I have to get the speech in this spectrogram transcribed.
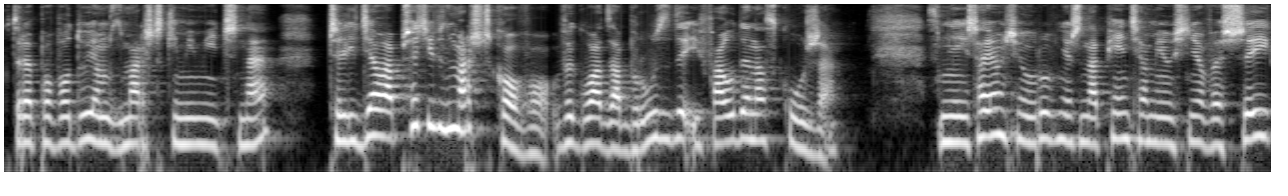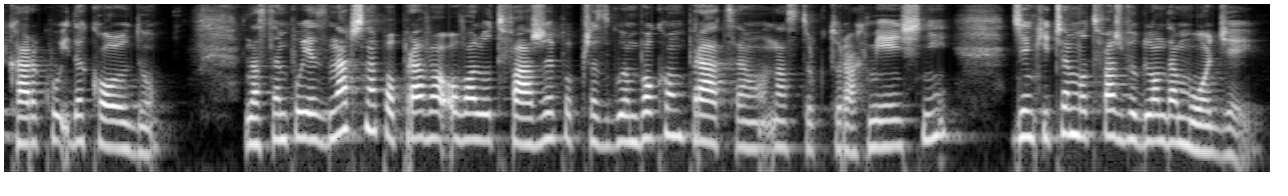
które powodują zmarszczki mimiczne, czyli działa przeciwzmarszczkowo, wygładza bruzdy i fałdy na skórze. Zmniejszają się również napięcia mięśniowe szyi, karku i dekoldu. Następuje znaczna poprawa owalu twarzy poprzez głęboką pracę na strukturach mięśni, dzięki czemu twarz wygląda młodziej.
